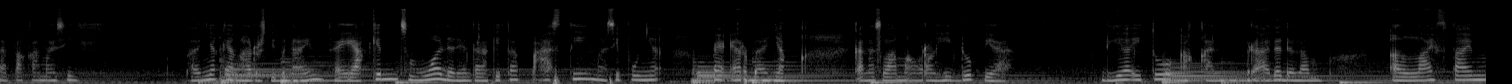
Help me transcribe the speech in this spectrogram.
Apakah masih banyak yang harus dibenain saya yakin semua dari antara kita pasti masih punya PR banyak. Karena selama orang hidup ya dia itu akan berada dalam a lifetime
